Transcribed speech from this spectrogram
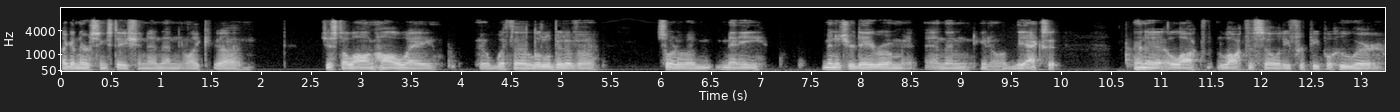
like a nursing station, and then like uh, just a long hallway with a little bit of a sort of a mini miniature day room, and then you know the exit and a lock lock facility for people who were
